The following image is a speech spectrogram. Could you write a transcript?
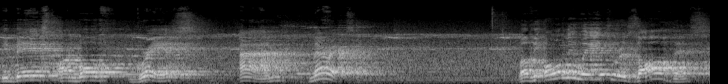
be based on both grace and merit. Well, the only way to resolve this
